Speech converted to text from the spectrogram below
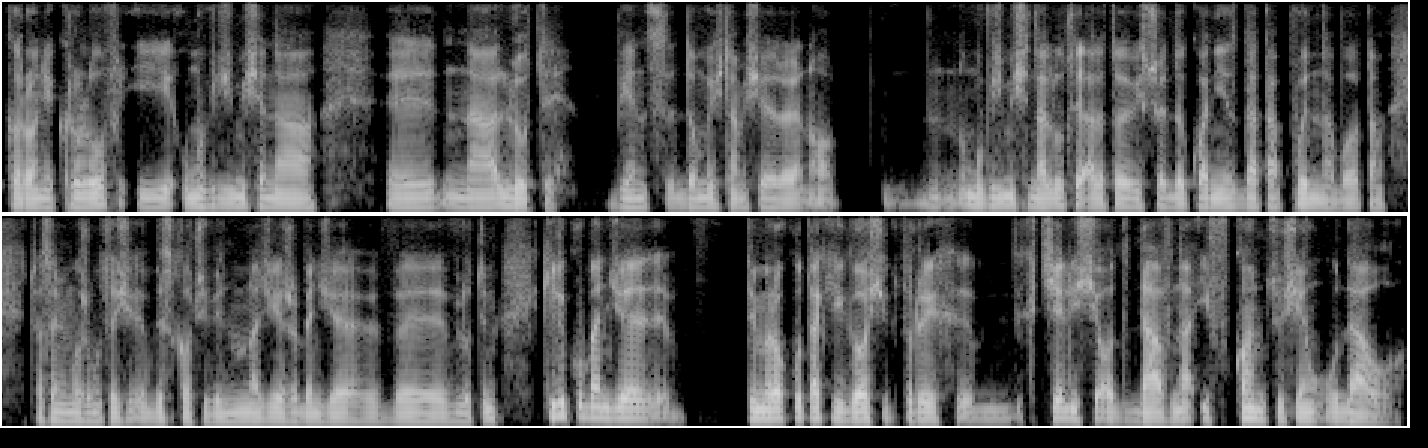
Koronie Królów i umówiliśmy się na, e, na luty, więc domyślam się, że no, umówiliśmy się na luty, ale to jeszcze dokładnie jest data płynna, bo tam czasami może mu coś wyskoczyć, więc mam nadzieję, że będzie w, w lutym. Kilku będzie w tym roku takich gości, których chcieliście od dawna i w końcu się udało.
